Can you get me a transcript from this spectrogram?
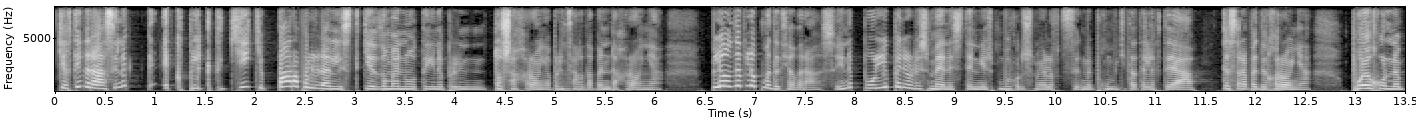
Και αυτή η δράση είναι εκπληκτική και πάρα πολύ ρεαλιστική δεδομένου ότι είναι πριν τόσα χρόνια, πριν 40-50 χρόνια. Πλέον δεν βλέπουμε τέτοια δράση. Είναι πολύ περιορισμένες οι ταινίες που μου έρχονται στο μυαλό αυτή τη στιγμή, που έχουν βγει τα τελευταία 4-5 χρόνια, που έχουν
